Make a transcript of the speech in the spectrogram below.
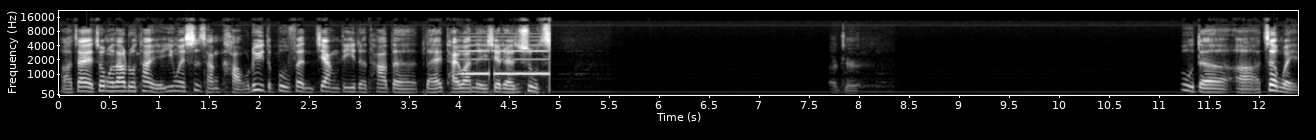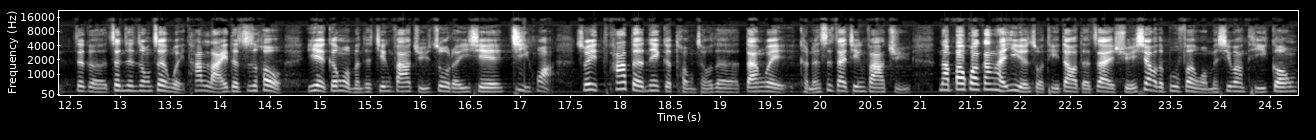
啊，在中国大陆，它也因为市场考虑的部分，降低了它的来台湾的一些人数。部的呃政委，这个郑振中政委他来的之后，也跟我们的经发局做了一些计划，所以他的那个统筹的单位可能是在经发局。那包括刚才议员所提到的，在学校的部分，我们希望提供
